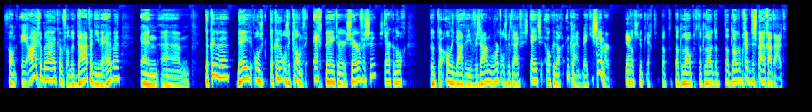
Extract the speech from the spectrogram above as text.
van AI gebruiken, van de data die we hebben. En ehm, dan, kunnen we ons, dan kunnen we onze klanten echt beter servicen. Sterker nog, door, door al die data die we verzamelen, wordt ons bedrijf steeds elke dag een klein beetje slimmer. En dat is natuurlijk echt, dat, dat, loopt, dat, loopt, dat, dat loopt op een gegeven moment de spuigaat uit.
